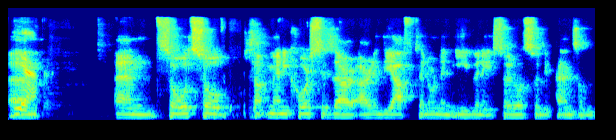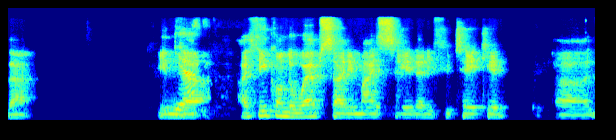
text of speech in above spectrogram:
Um, Yeah. And so also some, many courses are, are in the afternoon and evening, so it also depends on that. In Yeah. the, I think on the website, it might say that if you take it uh,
